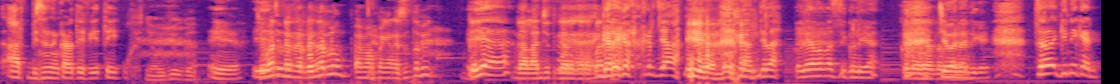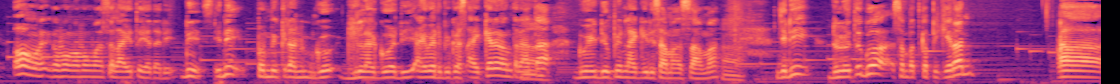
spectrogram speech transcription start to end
Art Business and Creativity Wah, jauh juga. iya Cuman Iya, denger-denger lu emang pengen S2 tapi gak, Iya. gak lanjut gara-gara batal. gara-gara kerjaan Iya. nantilah kuliah apa masih kuliah Kuliah Coba nanti kan. Coba gini kan. Oh ngomong-ngomong masalah itu ya tadi. Nih, ini pemikiran gue gila gue di I Wear Because I Can yang ternyata gue hidupin lagi di sama-sama. Ah. Jadi dulu tuh gue sempat kepikiran eh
